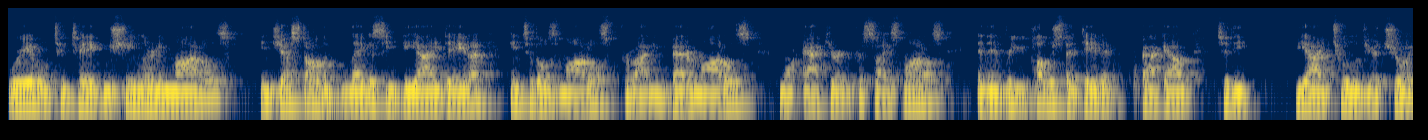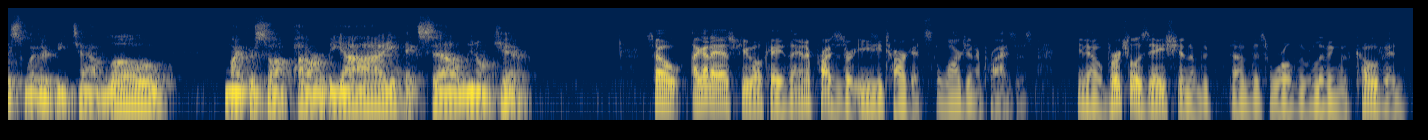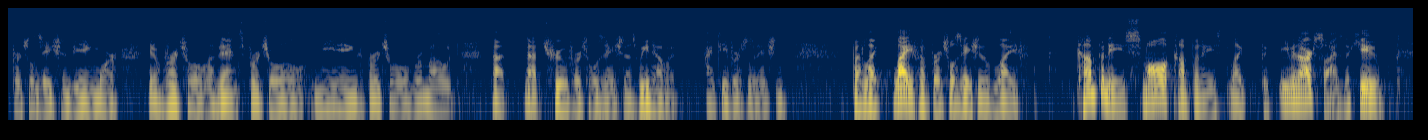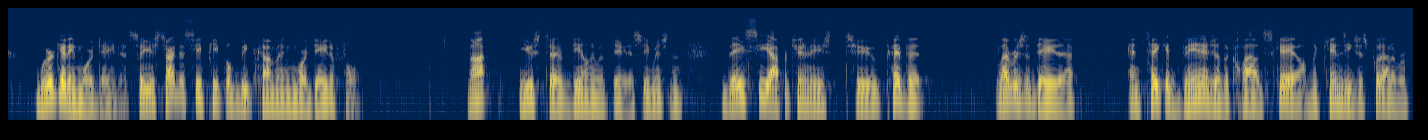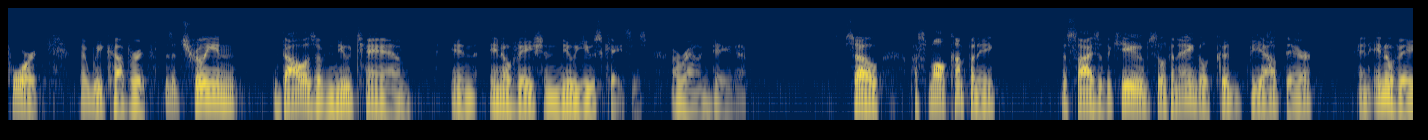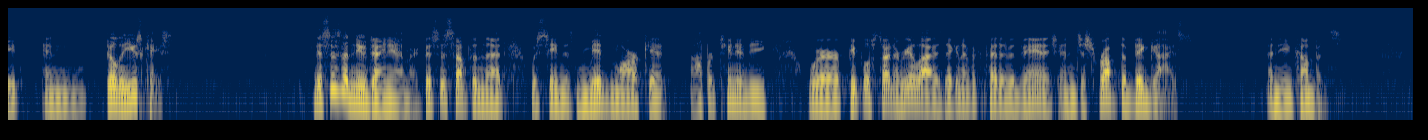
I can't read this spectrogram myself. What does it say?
we're able to take machine learning models ingest all the legacy BI data into those models, providing better models, more accurate and precise models, and then republish that data back out to the BI tool of your choice, whether it be Tableau, Microsoft Power BI, Excel, we don't care. So I got to ask you, okay, the enterprises are easy targets, the large enterprises you know, virtualization of the of this world that we're living with COVID, virtualization being more, you know, virtual events, virtual meetings, virtual remote, not not true virtualization as we know it, IT virtualization, but like life, a virtualization of life. Companies, small companies, like the, even our size, the Cube, we're getting more data. So you're starting to see people becoming more dataful, not used to dealing with data. So you mentioned they see opportunities to pivot, leverage the data, and take advantage of the cloud scale. McKinsey just put out a report that we covered. There's a trillion dollars of new TAM in innovation, new use cases around data. So a small company the size of the cube, SiliconANGLE could be out there and innovate and build a use case. This is a new dynamic. This is something that we're seeing this mid-market opportunity where people are starting to realize they can have a competitive advantage and disrupt the big guys and the incumbents.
